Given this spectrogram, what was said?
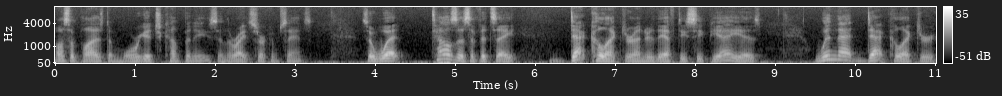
Also applies to mortgage companies in the right circumstance. So, what tells us if it's a debt collector under the FDCPA is when that debt collector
